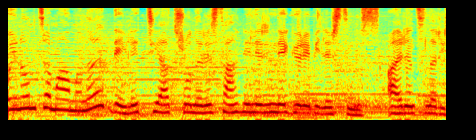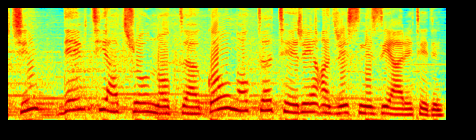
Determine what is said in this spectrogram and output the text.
Oyunun tamamını devlet tiyatroları sahnelerinde görebilirsiniz. Ayrıntılar için devtiyatro.go.tr adresini ziyaret edin.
